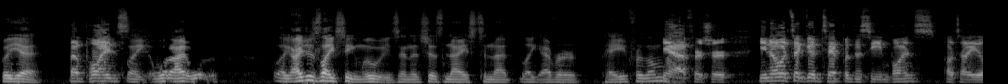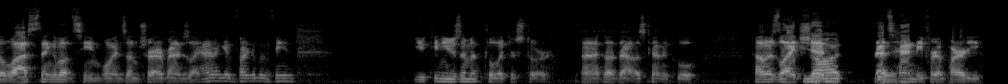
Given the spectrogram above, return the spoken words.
But yeah, But points, like what I like I just like seeing movies and it's just nice to not like ever pay for them. Yeah, for sure. You know what's a good tip with the scene points? I'll tell you the last thing about scene points. I'm sure are like, I don't give a fuck about the fiend. You can use them at the liquor store. And I thought that was kind of cool. I was like, shit, Not that's good. handy for a party.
